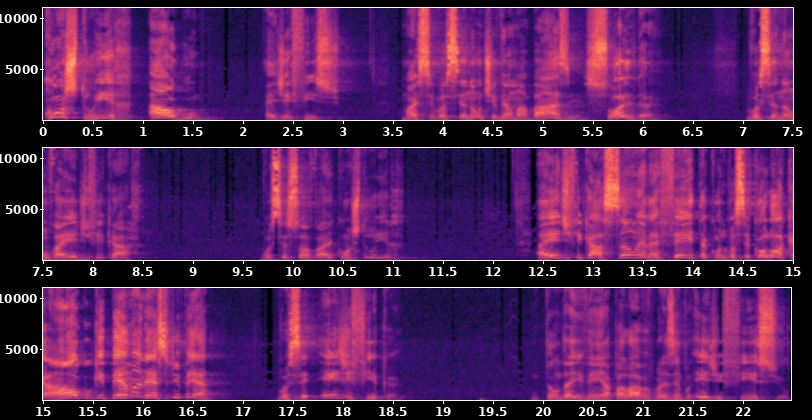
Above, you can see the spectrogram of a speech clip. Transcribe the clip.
construir algo é difícil. Mas se você não tiver uma base sólida, você não vai edificar. Você só vai construir. A edificação ela é feita quando você coloca algo que permanece de pé. Você edifica. Então daí vem a palavra, por exemplo, edifício.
